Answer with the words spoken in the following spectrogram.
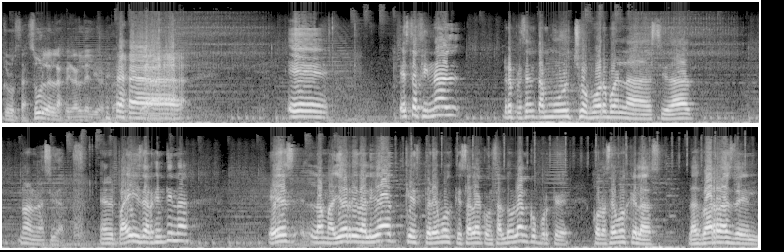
Cruz Azul a la final de Libertadores. Eh, esta final representa mucho morbo en la ciudad, no en la ciudad, en el país de Argentina. Es la mayor rivalidad que esperemos que salga con saldo blanco porque conocemos que las, las barras del,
